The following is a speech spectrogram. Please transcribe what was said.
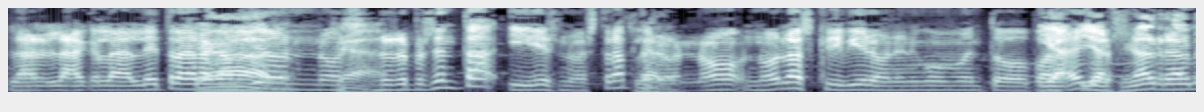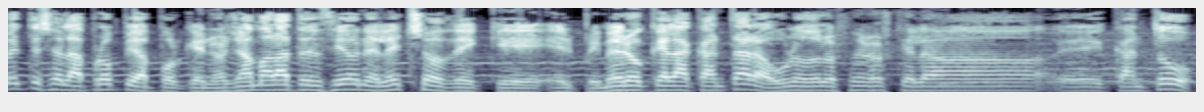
la, la- la letra de la Claro, canción nos, claro. nos representa y es nuestra, Claro. pero no, no la escribieron en ningún momento Y, para y ellos. al final realmente se la apropia porque nos llama la atención el hecho de que el primero que la cantara, uno de los primeros que la eh, cantó,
